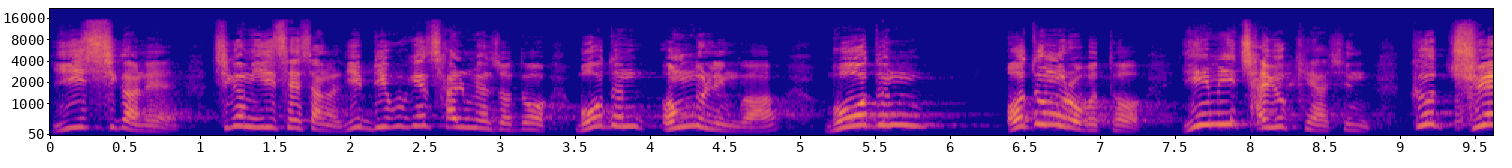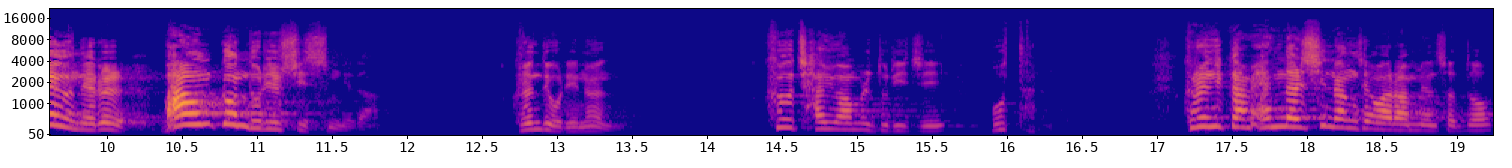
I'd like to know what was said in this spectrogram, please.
이 시간에 지금 이 세상을 이 미국에 살면서도 모든 억눌림과 모든 어둠으로부터 이미 자유케 하신 그 주의 은혜를 마음껏 누릴 수 있습니다. 그런데 우리는 그 자유함을 누리지 못하는. 그러니까 맨날 신앙생활 하면서도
